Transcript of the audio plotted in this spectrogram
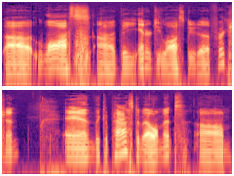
uh, loss, uh, the energy loss due to friction. And the capacitive element um,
